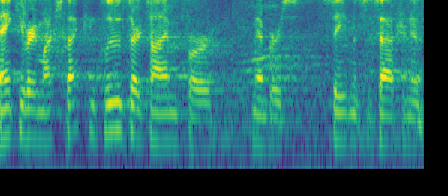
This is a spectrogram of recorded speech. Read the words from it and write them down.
Thank you very much. That concludes our time for members' statements this afternoon.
